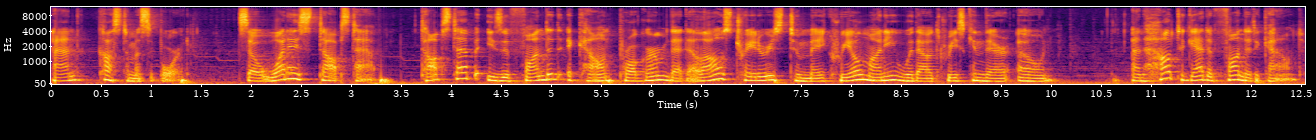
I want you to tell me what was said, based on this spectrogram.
and customer support. So what is TopStep? TopStep is a funded account program that allows traders to make real money without risking their own. And how to get a funded account?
